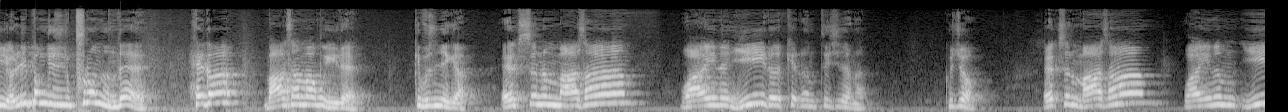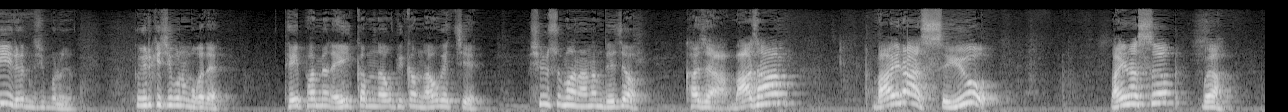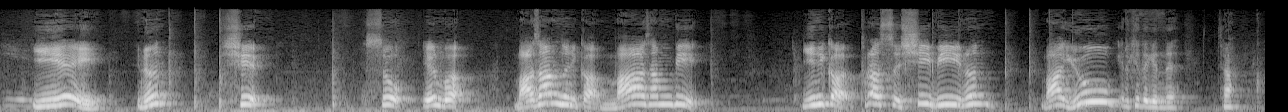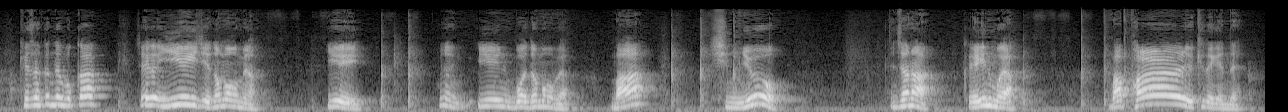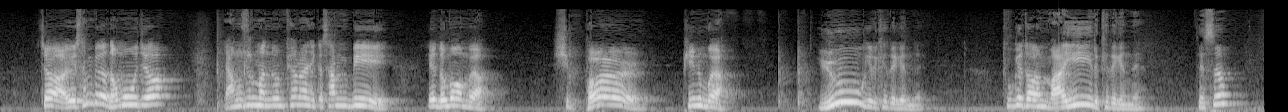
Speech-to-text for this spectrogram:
이 연립방정식을 풀었는데 해가 마삼하고 2래. 그게 무슨 얘기야? x는 마삼, y는 2 이렇게는 뜻이잖아. 그죠? x는 마삼, y는 2 이렇게 집어넣어요. 그럼 이렇게 집어넣으면 뭐가 돼? 대입하면 a 값 나오고 b 값 나오겠지? 실수만 안 하면 되죠? 가자. 마삼, 마이너스 6. 마이너스 뭐야? 2a는 10. 수. 얘는 뭐야? 마삼 넣으니까 마삼비. 2니까 플러스 12는 마6 이렇게 되겠네. 자, 계산 끝내볼까? 제가 2a지 넘어가면 2a. 그냥 2a는 뭐야 넘어가면 마 16. 괜찮아. 그 a는 뭐야? 마8 이렇게 되겠네. 자, 여기 3b가 넘어오죠? 양수로 만들면 편하니까 3b. 얘 넘어가면 뭐야? 18. b는 뭐야? 6 이렇게 되겠네. 두 개 더하면 마이 이렇게 되겠네. 됐어?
